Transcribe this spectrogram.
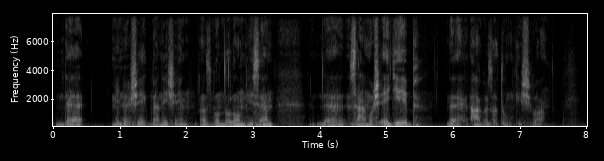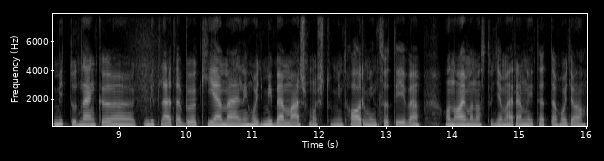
de minőségben is, én azt gondolom, hiszen számos egyéb ágazatunk is van. Mit tudnánk, mit lehet ebből kiemelni, hogy miben más most, mint 35 éve? A Neumann azt ugye már említette, hogy a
